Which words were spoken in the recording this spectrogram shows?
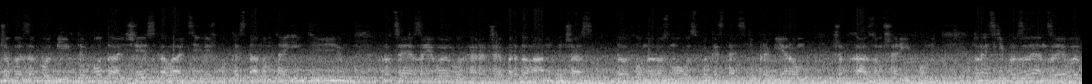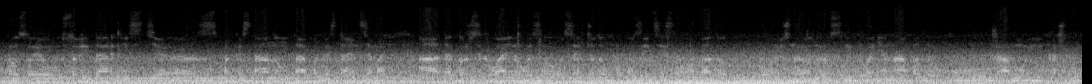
щоб запобігти подальшій ескалації між Пакистаном та Індією. Про це заявив Реджеп Ердоган під час телефонної розмови з пакистанським прем'єром Шабхазом Шаріфом. Турецький президент заявив про свою солідарність е, з Пакистаном та пакистанцями, а також схвально висловився щодо пропозиції Ісламабаду про міжнародне розслідування нападу у Джамму і Кашмір.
